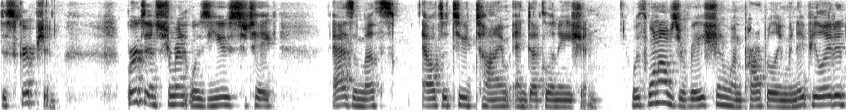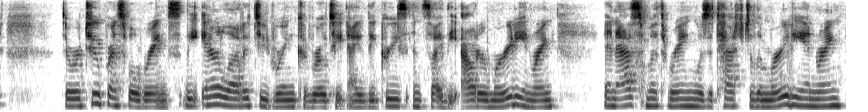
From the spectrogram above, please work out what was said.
Description Burt's instrument was used to take azimuths, altitude, time, and declination. With one observation, when properly manipulated, there were two principal rings. The inner latitude ring could rotate 90 degrees inside the outer meridian ring. An azimuth ring was attached to the meridian ring.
